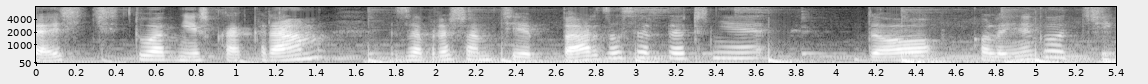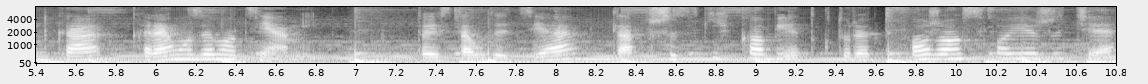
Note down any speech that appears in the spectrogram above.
Cześć, tu Agnieszka Kram. Zapraszam Cię bardzo serdecznie do kolejnego odcinka Kramu z emocjami. To jest audycja dla wszystkich kobiet, które tworzą swoje życie,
